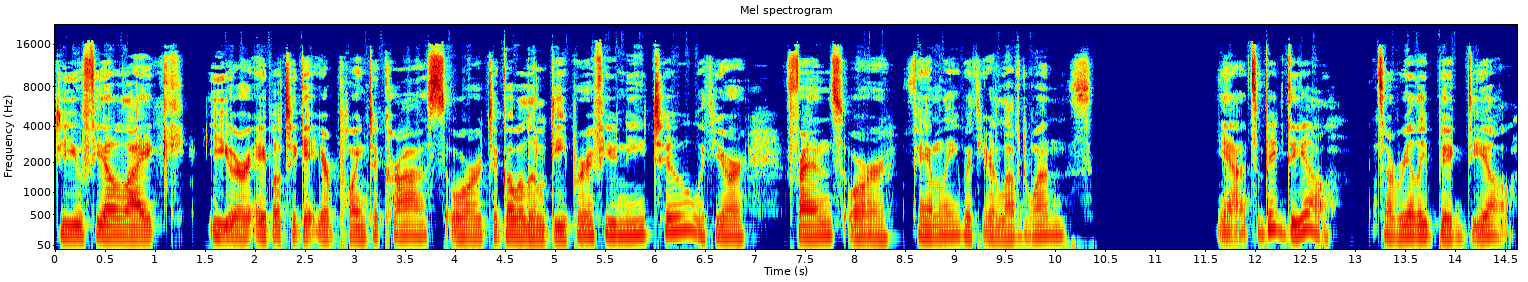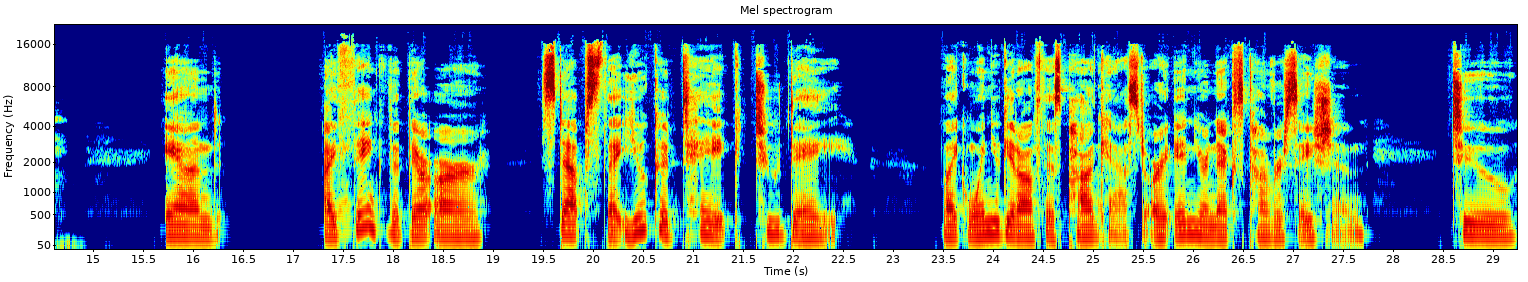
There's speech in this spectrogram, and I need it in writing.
Do you feel like you're able to get your point across or to go a little deeper if you need to with your friends or family, with your loved ones? Yeah, it's a big deal. It's a really big deal. And I think that there are steps that you could take today like when you get off this podcast or in your next conversation, to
